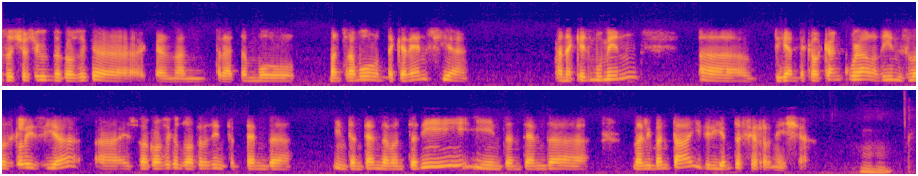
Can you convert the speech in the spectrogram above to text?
tot això ha sigut una cosa que, que han entrat en molt, va entrar molt en decadència en aquest moment, eh, diguem que el cant coral a dins l'Església eh, és una cosa que nosaltres intentem de, intentem de mantenir i intentem d'alimentar i diríem de fer reneixer. Uh mhm. -huh.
